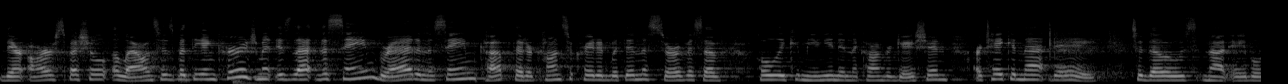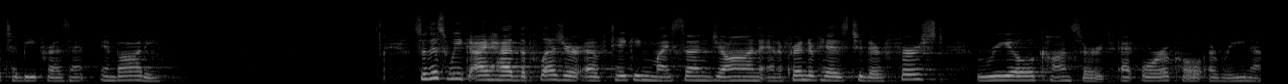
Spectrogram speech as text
there are special allowances, but the encouragement is that the same bread and the same cup that are consecrated within the service of Holy Communion in the congregation are taken that day to those not able to be present in body. So this week I had the pleasure of taking my son John and a friend of his to their first real concert at Oracle Arena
